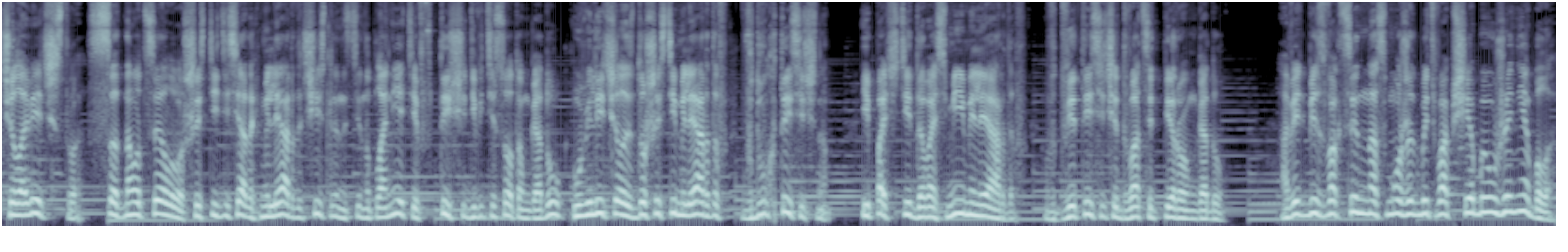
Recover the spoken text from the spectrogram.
человечество с 1,6 миллиарда численности на планете в 1900 году увеличилось до 6 миллиардов в 2000 и почти до 8 миллиардов в 2021 году. А ведь без вакцин нас, может быть, вообще бы уже не было.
